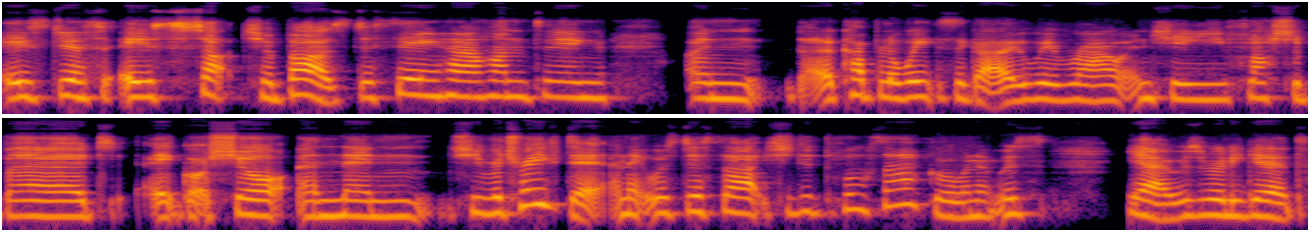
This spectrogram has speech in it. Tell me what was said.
is just is such a buzz. Just seeing her hunting and a couple of weeks ago we were out and she flashed a bird it got shot and then she retrieved it. And it was just like she did the full circle and it was yeah it was really good.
